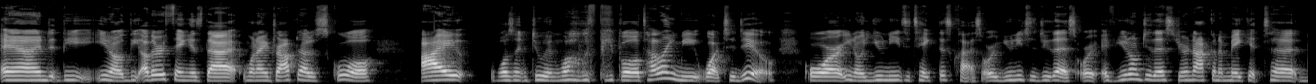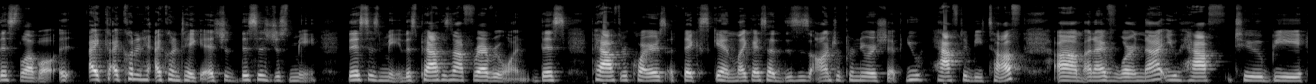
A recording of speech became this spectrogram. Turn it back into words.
and the you know the other thing is that when I dropped out of school, I wasn't doing well with people telling me what to do. Or you know you need to take this class or you need to do this or if you don't do this you're not going to make it to this level. I, I couldn't i couldn't take it. It's just this is just me. This is me. This path is not for everyone. This path requires a thick skin. Like i said this is entrepreneurship. You have to be tough um, and i've learned that. You have to be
